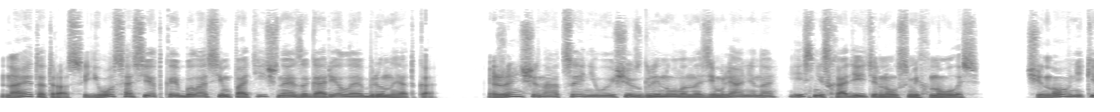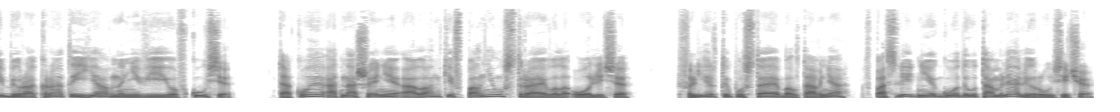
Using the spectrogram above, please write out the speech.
На этот раз его соседкой была симпатичная загорелая брюнетка. Женщина оценивающе взглянула на землянина и снисходительно усмехнулась. Чиновники-бюрократы явно не в ее вкусе. Такое отношение Аланки вполне устраивало Олися. Флирт и пустая болтовня в последние годы утомляли Русича.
